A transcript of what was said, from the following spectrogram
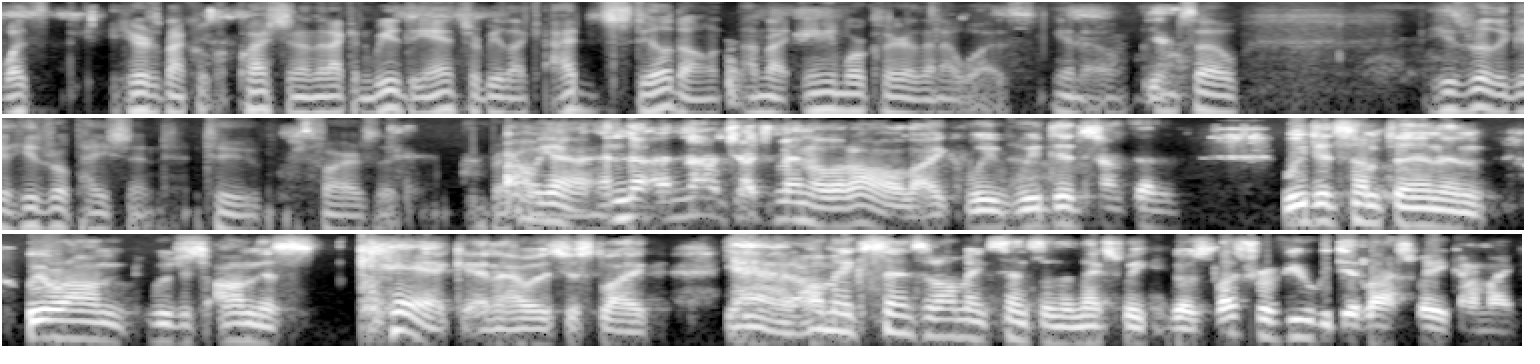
what's here's my question," and then I can read the answer, and be like, "I still don't. I'm not any more clear than I was," you know. Yeah. And so he's really good. He's real patient too, as far as it. Oh yeah, and not, not, judgmental at all. Like we no. we did something, we did something, and we were on we were just on this kick and I was just like, yeah, it all makes sense. It all makes sense. And the next week he goes, let's review what we did last week. And I'm like,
